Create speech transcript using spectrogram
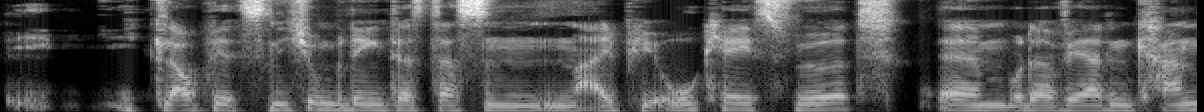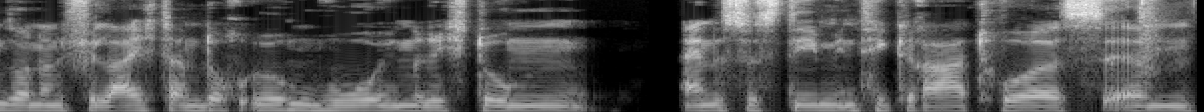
Ich glaube jetzt nicht unbedingt, dass das ein, ein IPO-Case wird ähm, oder werden kann, sondern vielleicht dann doch irgendwo in Richtung eines Systemintegrators ähm,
